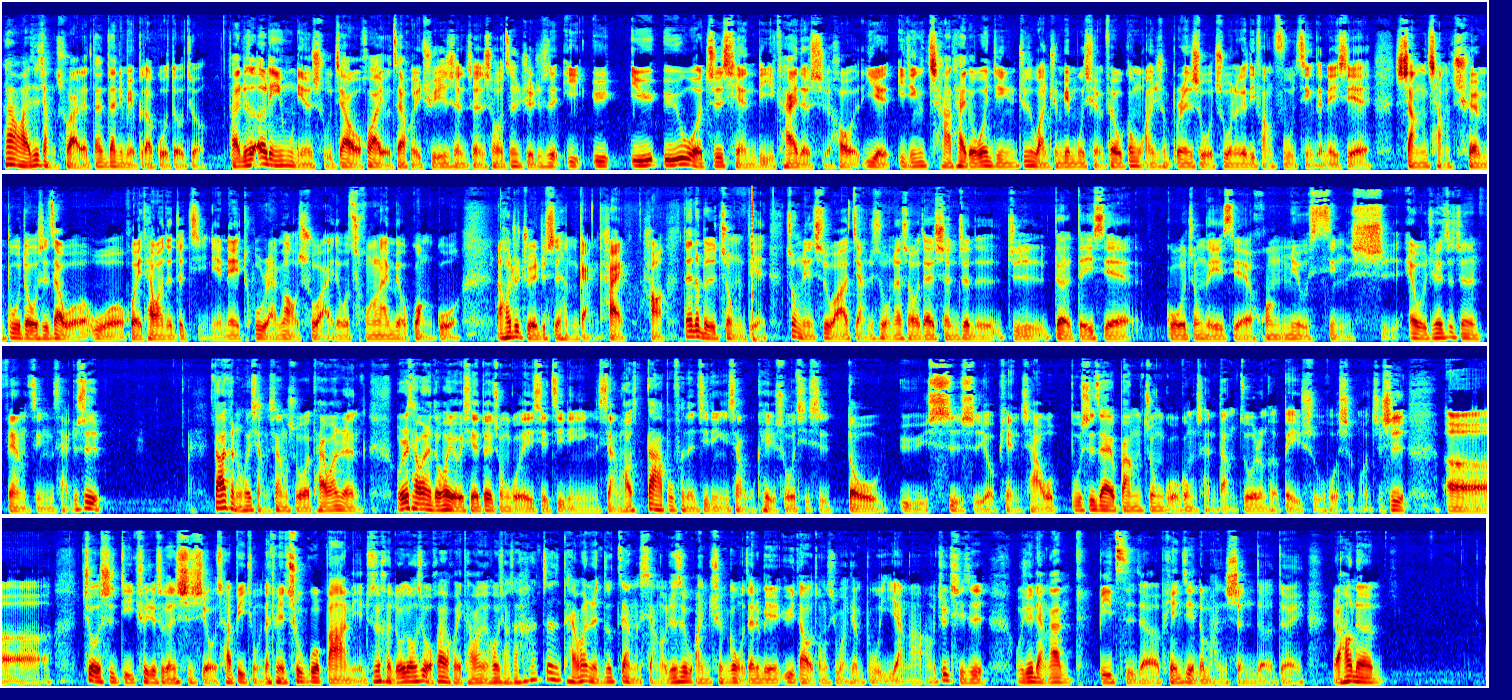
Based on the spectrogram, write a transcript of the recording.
那我还是讲出来了，但但你们也不知道过多久。反正就是二零一五年暑假，我后来有再回去深圳的时候，真的觉得就是与与与与我之前离开的时候也已经差太多。我已经就是完全面目全非，我根本完全不认识我住那个地方附近的那些商场，全部都是在我我回台湾的这几年内突然冒出来的，我从来没有逛过，然后就觉得就是很感慨。好，但那不是重点，重点是我要讲，就是我那时候在深圳的，就是的的一些。国中的一些荒谬姓史，哎，我觉得这真的非常精彩，就是。大家可能会想象说，台湾人，我觉得台湾人都会有一些对中国的一些既定印象，然后大部分的既定印象，我可以说其实都与事实有偏差。我不是在帮中国共产党做任何背书或什么，只是呃，就是的确就是跟事实有差。毕竟我在那边住过八年，就是很多东西我后来回台湾以后想说，哈，真的台湾人都这样想，我就是完全跟我在那边遇到的东西完全不一样啊！就其实我觉得两岸彼此的偏见都蛮深的，对。然后呢？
